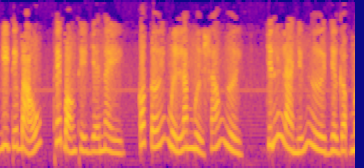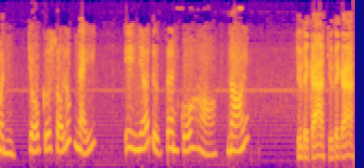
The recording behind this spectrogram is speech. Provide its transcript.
Di Tiểu Bảo thấy bọn thị vệ này có tới 15-16 người, chính là những người vừa gặp mình chỗ cửa sổ lúc nãy. Y nhớ được tên của họ, nói. Chú đại ca, chú đại ca,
